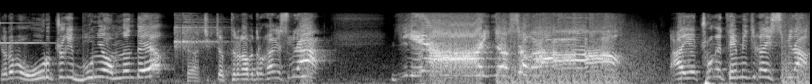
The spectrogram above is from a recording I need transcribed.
여러분 오른쪽에 문이 없는데요? 제가 직접 들어가 보도록 하겠습니다 이야 이 녀석아 아이 총에 데미지가 있습니다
